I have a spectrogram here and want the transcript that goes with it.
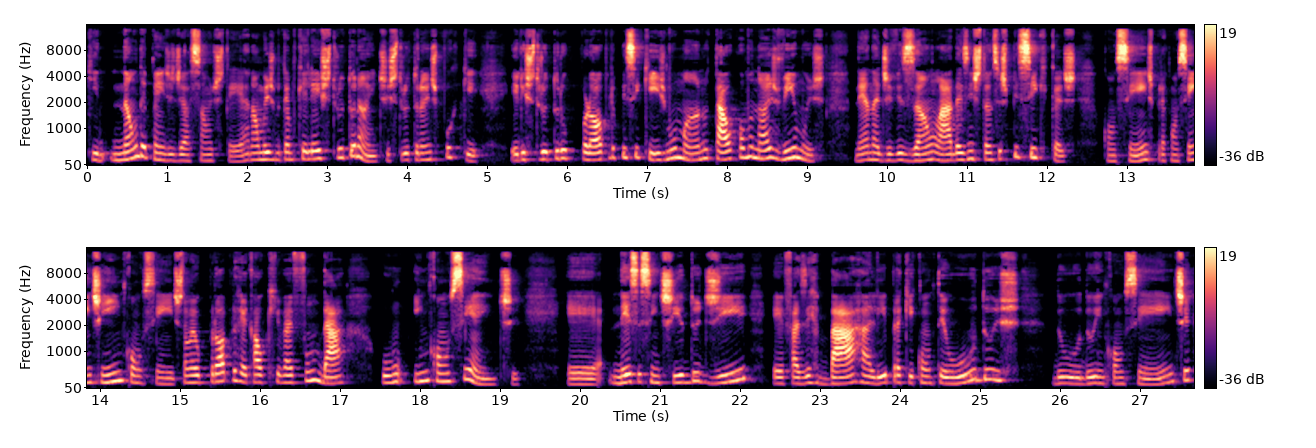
que não depende de ação externa, ao mesmo tempo que ele é estruturante. Estruturante por quê? Ele estrutura o próprio psiquismo humano, tal como nós vimos né, na divisão lá das instâncias psíquicas, consciente, pré-consciente e inconsciente. Então, é o próprio recalque que vai fundar o inconsciente. é, nesse sentido de é, fazer barra ali para que conteúdos do, do inconsciente,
